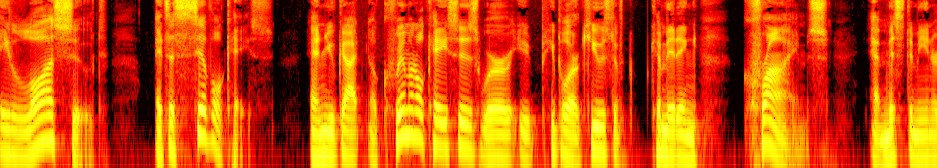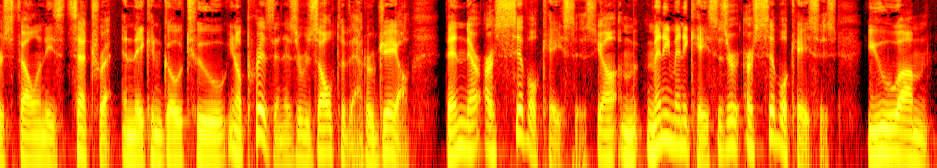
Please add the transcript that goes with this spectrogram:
a lawsuit. It's a civil case. And you've got you know, criminal cases where people are accused of committing crimes misdemeanors, felonies, etc., and they can go to you know prison as a result of that or jail. Then there are civil cases. You know, many many cases are, are civil cases. You um,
